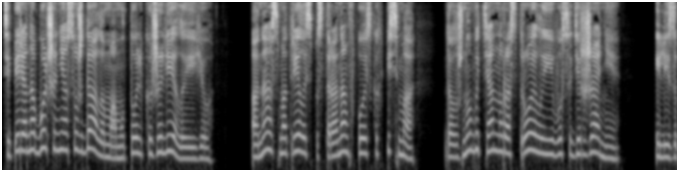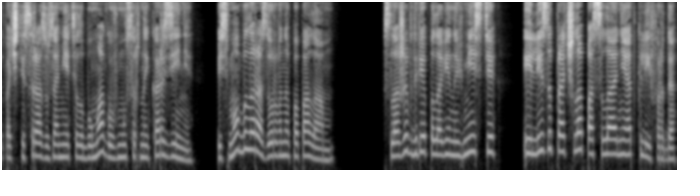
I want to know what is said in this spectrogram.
Теперь она больше не осуждала маму, только жалела ее. Она осмотрелась по сторонам в поисках письма – Должно быть, Анну расстроило его содержание. Элиза почти сразу заметила бумагу в мусорной корзине. Письмо было разорвано пополам. Сложив две половины вместе, Элиза прочла послание от Клиффорда.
